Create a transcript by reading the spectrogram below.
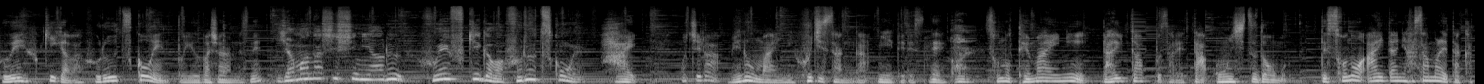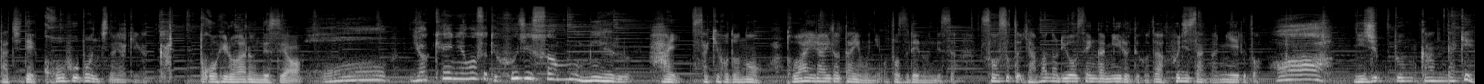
笛吹川フルーツ公園という場所なんですね。山梨市にある笛吹川フルーツ公園。はい。こちら目の前に富士山が見えてですね。はい。その手前にライトアップされた温室ドーム。でその間に挟まれた形で甲府盆地の夜景がガッとこう広がるんですよ。夜景に合わせて富士山も見える。はい。先ほどのトワイライトタイムに訪れるんですよ。そうすると山の稜線が見えるってことは富士山が見えると。あ20分間だけ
